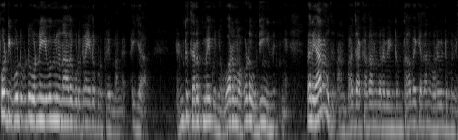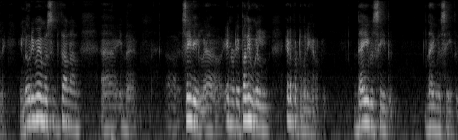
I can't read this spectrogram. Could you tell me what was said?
போட்டி போட்டுக்கிட்டு உடனே இவங்களும் நான் அதை கொடுக்குறேன் இதை கொடுக்குறேம்பாங்க. ஐயா ரெண்டு தரப்புமே கொஞ்சம் ஓரமாக கூட ஒதுங்கி நிற்குங்க. வேறு யாராவது நான் பாஜக தான் வர வேண்டும் தாவைக்க தான் வர வேண்டும் இல்லை எல்லோரையுமே விமர்சித்து தான் நான் இந்த செய்திகளில் செய்திகள் என்னுடைய பதிவுகள் இடப்பட்டு வருகிறது. தயவு செய்து தயவு செய்து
